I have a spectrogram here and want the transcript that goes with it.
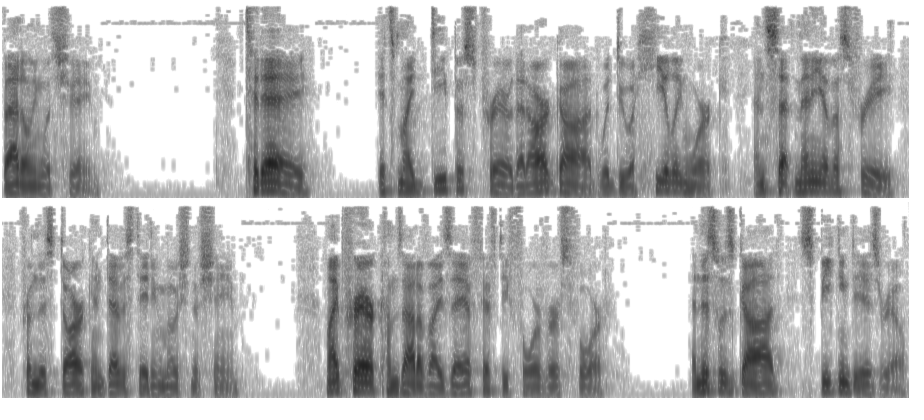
battling with shame. Today, it's my deepest prayer that our God would do a healing work and set many of us free from this dark and devastating emotion of shame. My prayer comes out of Isaiah 54, verse 4. And this was God speaking to Israel.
